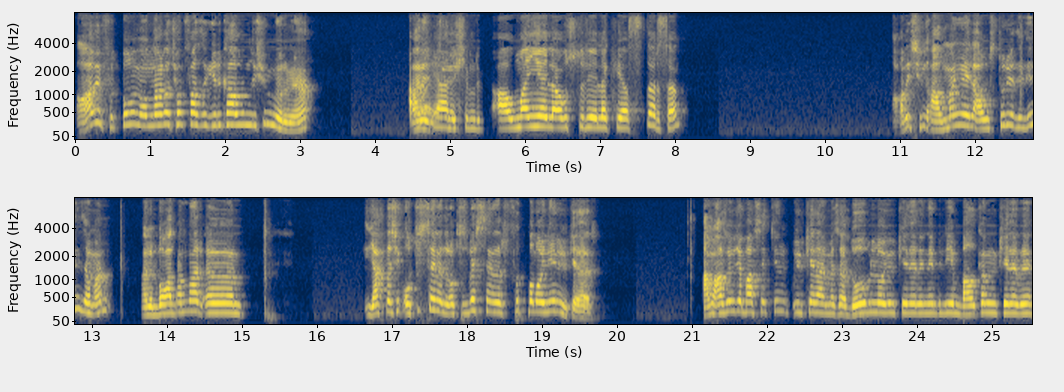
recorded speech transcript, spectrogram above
Abi futbolun onlarda çok fazla geri kaldığını düşünmüyorum ya. Ama hani... yani şimdi Almanya ile Avusturya ile kıyaslarsan Abi şimdi Almanya ile Avusturya dediğin zaman hani bu adamlar e, yaklaşık 30 senedir 35 senedir futbol oynayan ülkeler. Ama az önce bahsettiğin ülkeler mesela Doğu Bloğu ülkeleri ne bileyim Balkan ülkeleri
